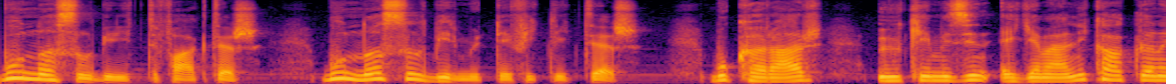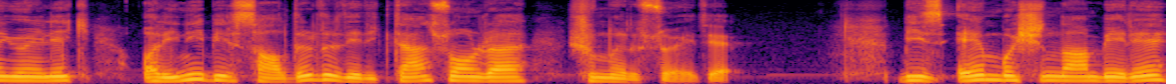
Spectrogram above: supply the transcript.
Bu nasıl bir ittifaktır? Bu nasıl bir müttefikliktir? Bu karar ülkemizin egemenlik haklarına yönelik aleni bir saldırıdır dedikten sonra şunları söyledi. Biz en başından beri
